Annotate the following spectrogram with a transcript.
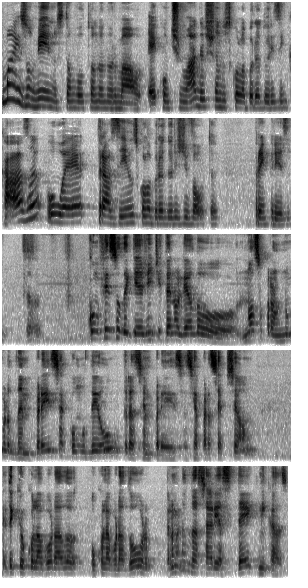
mais ou menos estão voltando ao normal, é continuar deixando os colaboradores em casa ou é trazer os colaboradores de volta para a empresa? Confesso de que a gente tem olhado não só para o número da empresa, como de outras empresas. E a percepção é de que o colaborador, o colaborador pelo menos das áreas técnicas,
